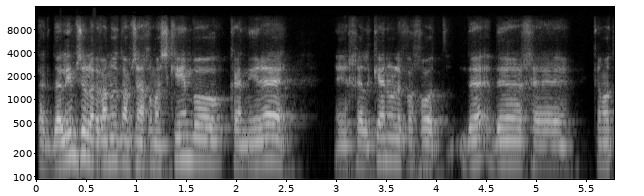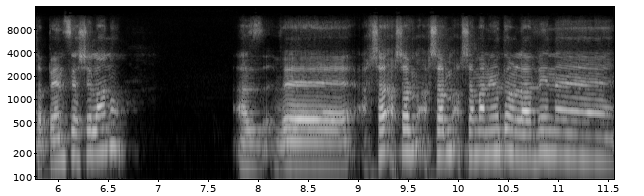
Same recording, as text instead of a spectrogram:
את הגדלים שלו, הבנו גם שאנחנו משקיעים בו כנראה, אה, חלקנו לפחות, דרך אה, קרנות הפנסיה שלנו. אז ועכשיו עכשיו, עכשיו, עכשיו מעניין אותנו להבין, אה,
